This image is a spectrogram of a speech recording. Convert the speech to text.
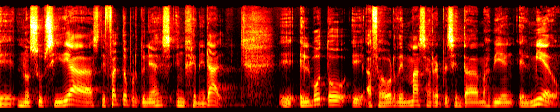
eh, no subsidiadas, de falta de oportunidades en general. Eh, el voto eh, a favor de Massa representaba más bien el miedo,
